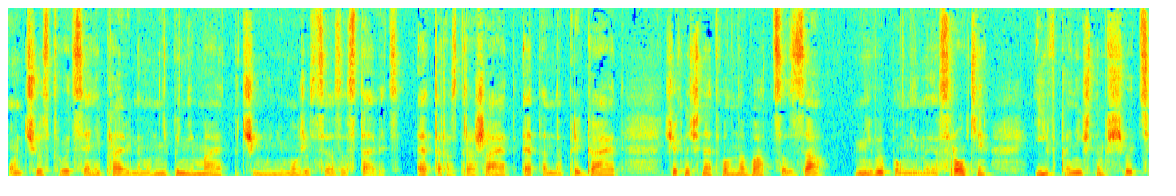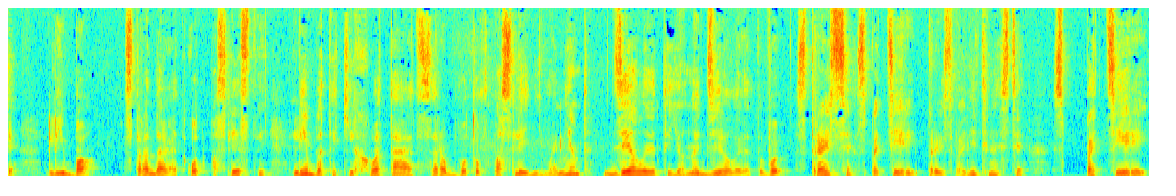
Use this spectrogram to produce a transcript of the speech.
он чувствует себя неправильным, он не понимает, почему не может себя заставить. Это раздражает, это напрягает. Человек начинает волноваться за невыполненные сроки и в конечном счете либо страдает от последствий, либо таки хватает за работу в последний момент, делает ее, но делает в стрессе с потерей производительности, с потерей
